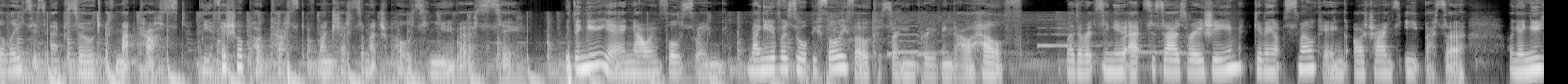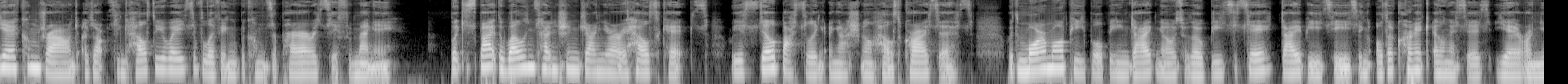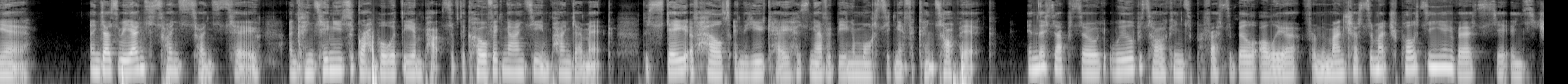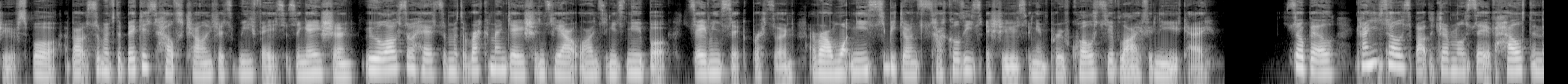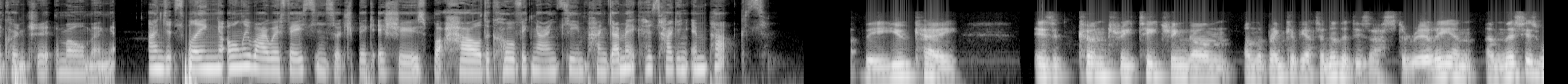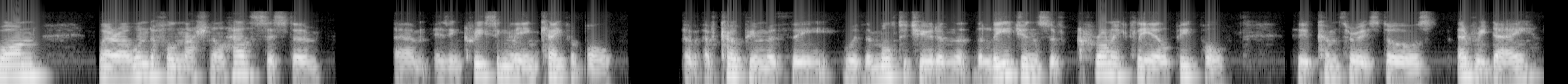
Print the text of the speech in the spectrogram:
the latest episode of Metcast, the official podcast of Manchester Metropolitan University. With the new year now in full swing, many of us will be fully focused on improving our health. Whether it's a new exercise regime, giving up smoking, or trying to eat better, when a new year comes round, adopting healthier ways of living becomes a priority for many. But despite the well intentioned January health kicks, we are still battling a national health crisis, with more and more people being diagnosed with obesity, diabetes, and other chronic illnesses year on year. And as we enter 2022 and continue to grapple with the impacts of the COVID 19 pandemic, the state of health in the UK has never been a more significant topic. In this episode, we will be talking to Professor Bill Ollier from the Manchester Metropolitan University Institute of Sport about some of the biggest health challenges we face as a nation. We will also hear some of the recommendations he outlines in his new book, Saving Sick Britain, around what needs to be done to tackle these issues and improve quality of life in the UK. So, Bill, can you tell us about the general state of health in the country at the moment and explain not only why we're facing such big issues, but how the COVID 19 pandemic has had an impact? The UK is a country teetering on on the brink of yet another disaster, really, and and this is one where our wonderful national health system um, is increasingly incapable of, of, coping with the with the multitude and the, the legions of chronically ill people who come through its doors every day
